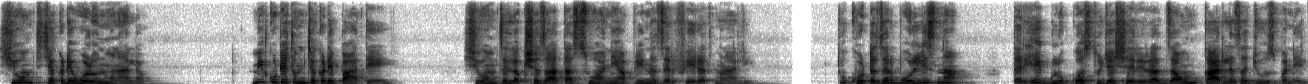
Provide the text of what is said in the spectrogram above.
शिवम तिच्याकडे वळून म्हणाला. मी कुठे तुमच्याकडे पाहते? शिवमचं लक्ष जाताच सुहानी आपली नजर फेरत म्हणाली. तू खोटं जर बोललीस ना तर हे ग्लुकोज तुझ्या शरीरात जाऊन कारल्याचा ज्यूस बनेल.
